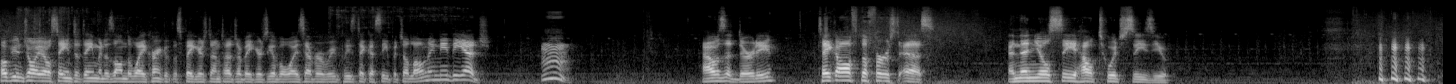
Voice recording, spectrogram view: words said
Hope you enjoy your stay entertainment is on the way. Crank up the speakers, don't touch a baker's giveaways ever. We please take a seat, but you'll only need the edge. Hmm. How is it dirty? Take off the first S, and then you'll see how Twitch sees you.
